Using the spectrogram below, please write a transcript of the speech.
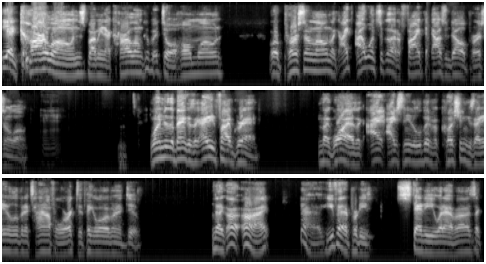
yeah, car loans, but I mean, a car loan compared to a home loan or a personal loan. Like I, I once took out a five thousand dollar personal loan. Mm-hmm. Went to the bank. I was like, I need five grand. I'm like, why? I was like, I, I just need a little bit of a cushion because I need a little bit of time off of work to think of what I'm gonna do. They're like, oh, all right, yeah, you've had a pretty steady whatever. I was like,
